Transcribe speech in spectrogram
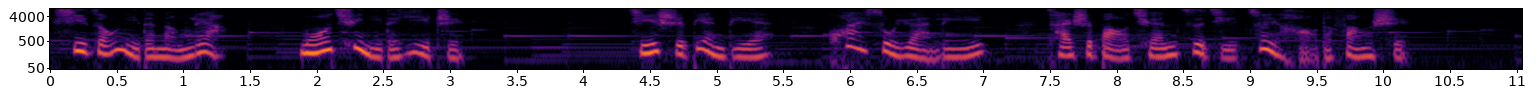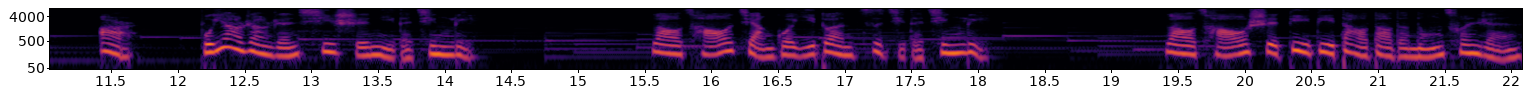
吸走你的能量，磨去你的意志。”及时辨别，快速远离，才是保全自己最好的方式。二，不要让人吸食你的精力。老曹讲过一段自己的经历。老曹是地地道道的农村人，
